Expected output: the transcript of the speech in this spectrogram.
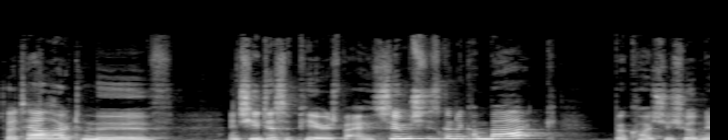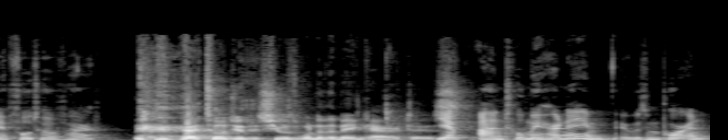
So I tell her to move and she disappears, but I assume she's going to come back because she showed me a photo of her. I told you that she was one of the main characters. Yep, and told me her name. It was important.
